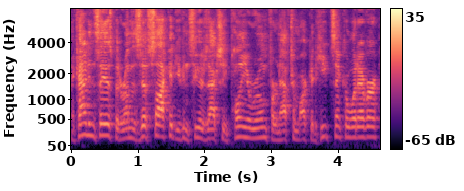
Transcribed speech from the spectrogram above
I kind of didn't say this, but around the ZIF socket, you can see there's actually plenty of room for an aftermarket heatsink or whatever.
